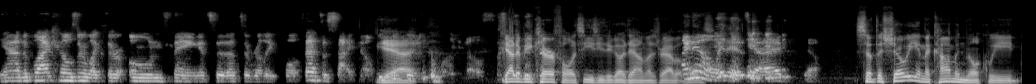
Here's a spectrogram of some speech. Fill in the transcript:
Yeah, the Black Hills are like their own thing. It's a, that's a really cool. That's a side note. Yeah. go to the Black Hills. Got to be careful. It's easy to go down those rabbit I holes. know it is. Yeah, I, yeah. So the showy and the common milkweed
